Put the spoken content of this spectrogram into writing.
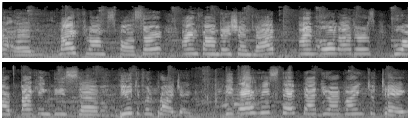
a lifelong sponsor, and Foundation Lab, and all others who are backing this uh, beautiful project. With every step that you are going to take,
